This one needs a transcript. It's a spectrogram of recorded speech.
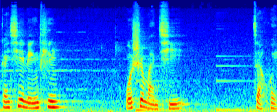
感谢聆听，我是晚琪，再会。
